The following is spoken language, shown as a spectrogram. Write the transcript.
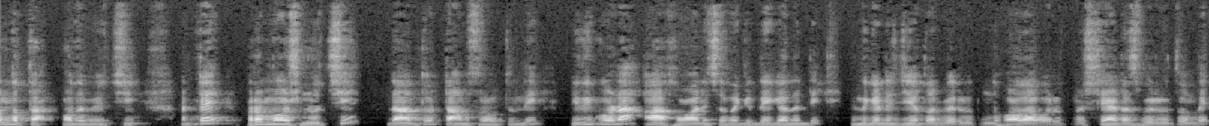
ఉన్నత పదవి వచ్చి అంటే ప్రమోషన్ వచ్చి దాంతో ట్రాన్స్ఫర్ అవుతుంది. ఇది కూడా ఆహ్వానించదగ్గదే కదండి. ఎందుకంటే జీతం పెరుగుతుంది హోదా పెరుగుతుంది స్టేటస్ పెరుగుతుంది.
